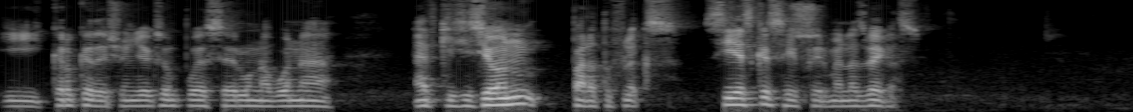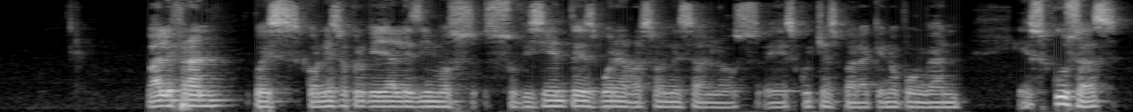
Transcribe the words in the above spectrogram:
y creo que Deshaun Jackson puede ser una buena adquisición para tu flex, si es que se firma en Las Vegas. Vale, Fran, pues con eso creo que ya les dimos suficientes buenas razones a los eh, escuchas para que no pongan excusas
